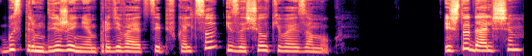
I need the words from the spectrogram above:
быстрым движением продевая цепь в кольцо и защелкивая замок. «И что дальше?»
